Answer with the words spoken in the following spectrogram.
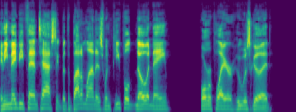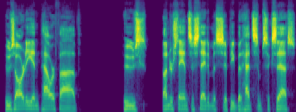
And he may be fantastic, but the bottom line is when people know a name, former player who was good, who's already in Power Five, who's understands the state of Mississippi, but had some success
